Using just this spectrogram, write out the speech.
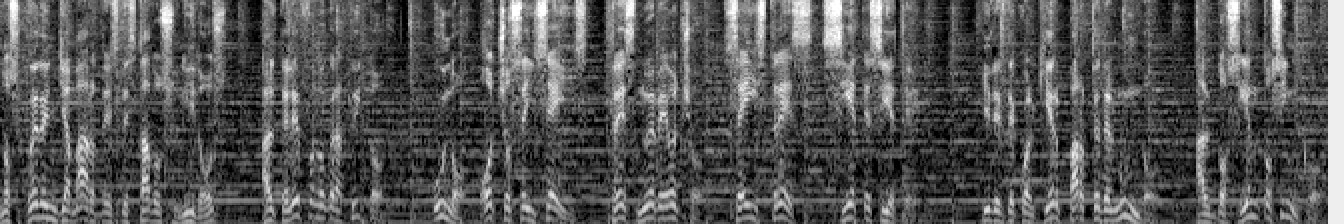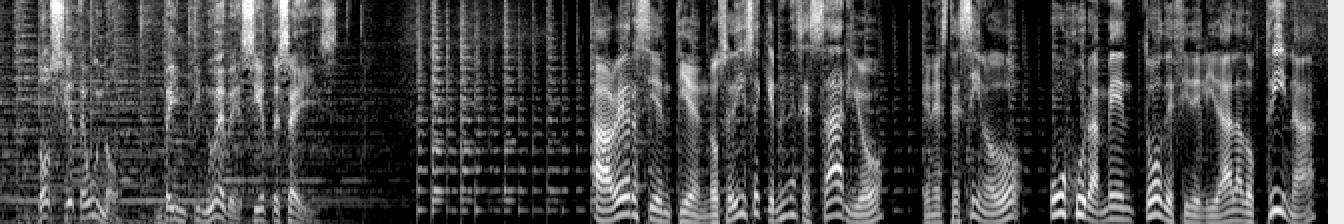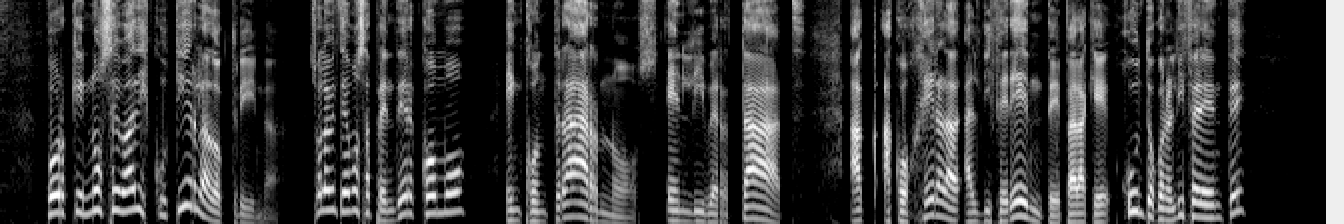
nos pueden llamar desde Estados Unidos al teléfono gratuito 1-866-398-6377 y desde cualquier parte del mundo al 205-271-2976. A ver si entiendo. Se dice que no es necesario en este sínodo un juramento de fidelidad a la doctrina porque no se va a discutir la doctrina. Solamente a aprender cómo encontrarnos en libertad, acoger al diferente para que junto con el diferente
